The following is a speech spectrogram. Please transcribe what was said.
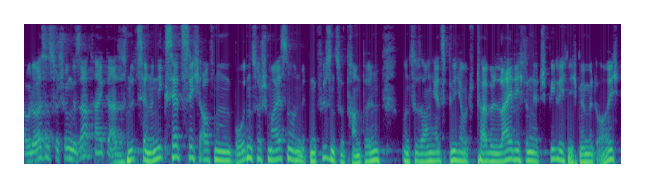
Aber du hast es so schön gesagt, Heike. Also es nützt ja nur nichts, jetzt sich auf den Boden zu schmeißen und mit den Füßen zu trampeln und zu sagen, jetzt bin ich aber total beleidigt und jetzt spiele ich nicht mehr mit euch.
